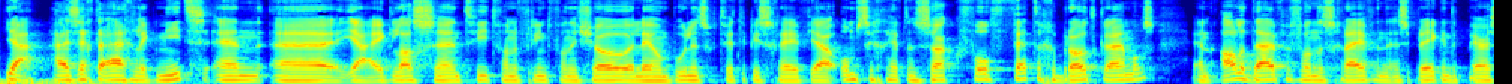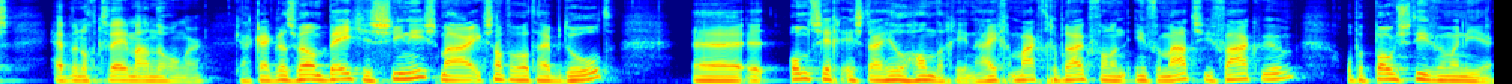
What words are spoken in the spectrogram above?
Ja, hij zegt er eigenlijk niets. En eh, ja, ik las een tweet van een vriend van de show, Leon Boelens op Twitter, die schreef... Ja, Omtzigt heeft een zak vol vettige broodkruimels... en alle duiven van de schrijvende en sprekende pers hebben nog twee maanden honger. Ja, kijk, dat is wel een beetje cynisch, maar ik snap wel wat hij bedoelt. Eh om zich is daar heel handig in. Hij maakt gebruik van een informatievacuüm op een positieve manier.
